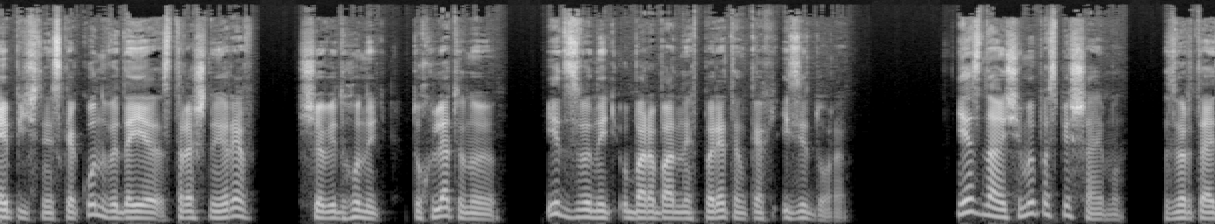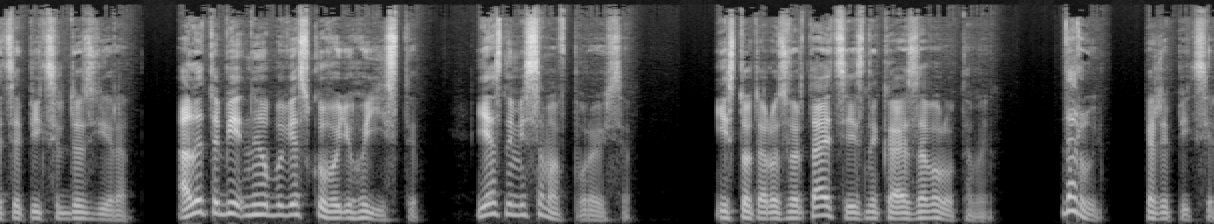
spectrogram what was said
Епічний скакун видає страшний рев, що відгонить тухлятиною і дзвенить у барабанних перетинках Ізідора. Я знаю, що ми поспішаємо, звертається піксель до звіра, але тобі не обов'язково його їсти. Я з ним і сама впораюся. Істота розвертається і зникає за воротами. Даруй, каже піксель.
